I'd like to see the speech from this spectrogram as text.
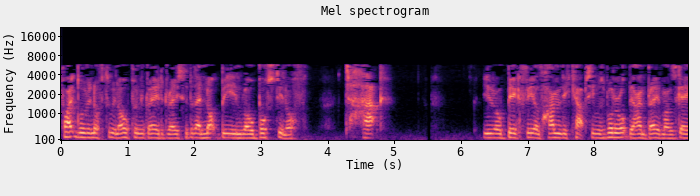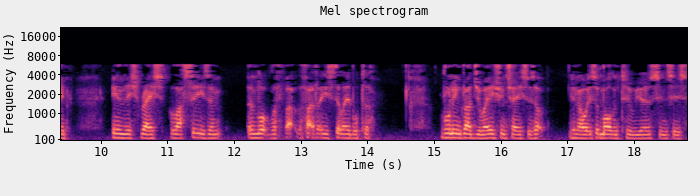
quite good enough to win open graded races, but then not being robust enough to hack, you know, big field handicaps. He was runner up behind Bravemansgame in this race last season, and look, the fact the fact that he's still able to run in graduation chases up, you know, it's more than two years since his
